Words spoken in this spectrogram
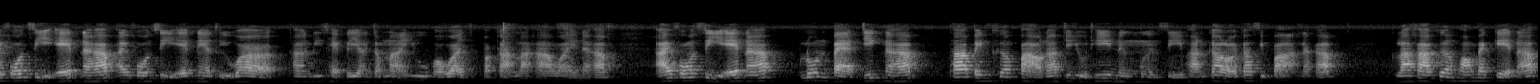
iPhone 4s นะครับ iPhone 4s เนี่ยถือว่าทาง d t แทก็ยังจำหน่ายอยู่ เพราะว่าประกาศราคาไว้นะครับ iPhone 4s นะครับ รุ่น8 g b นะครับ ถ้าเป็นเครื่องเปล่านะครับ จะอยู่ที่ 14,990 บาทนะครับ ราคาเครื่องพร้อมแพ็กเกจนะครับ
